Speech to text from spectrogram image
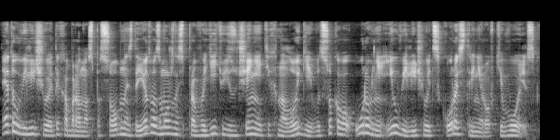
Это увеличивает их обороноспособность, дает возможность проводить изучение технологий высокого уровня и увеличивать скорость тренировки войск.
